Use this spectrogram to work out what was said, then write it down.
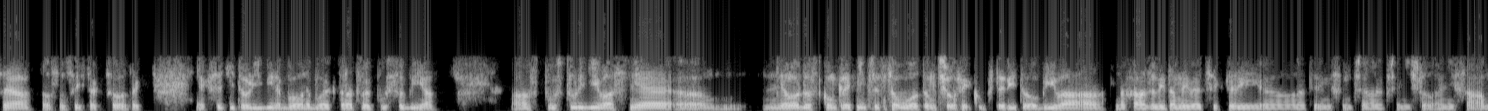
se a ptal jsem se jich tak co, tak jak se ti to líbí nebo, nebo jak to na tebe působí? A a spoustu lidí vlastně um, mělo dost konkrétní představu o tom člověku, který to obývá a nacházeli tam i věci, který, uh, na kterými jsem třeba nepřemýšlel ani sám.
